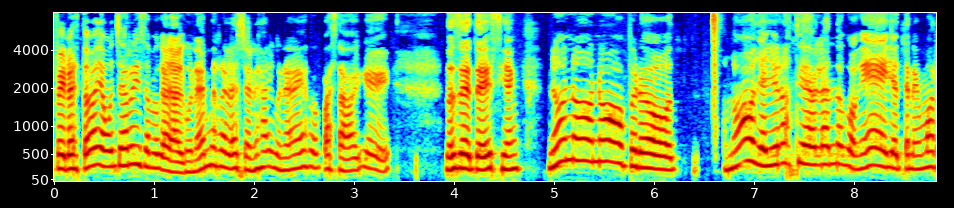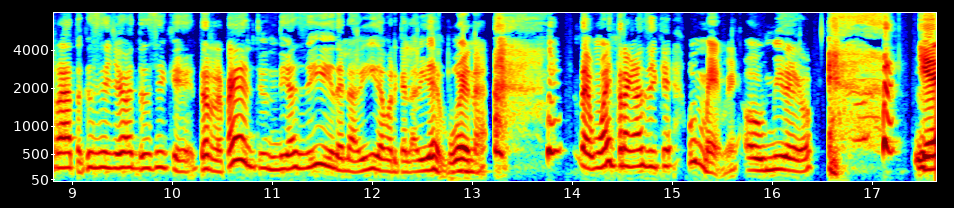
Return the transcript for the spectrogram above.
Pero esto me dio mucha risa porque en alguna de mis relaciones alguna vez me pasaba que no sé, te decían, no, no, no, pero no, ya yo no estoy hablando con ella, tenemos rato, qué sé yo, entonces que de repente un día así de la vida, porque la vida es buena, te muestran así que un meme o un video. Y es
